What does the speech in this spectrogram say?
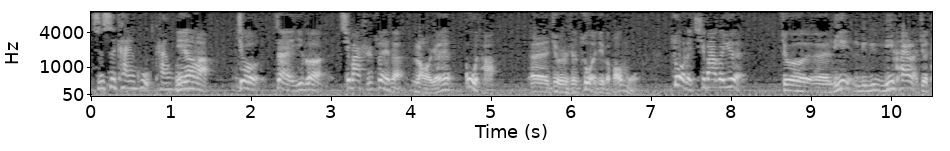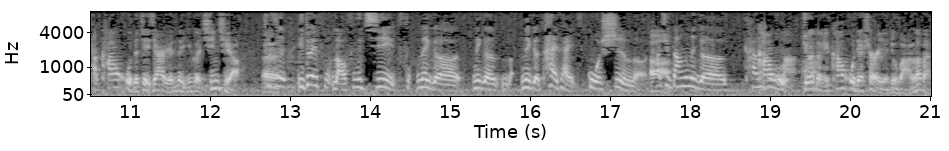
只是看护，看护你。知道吗？就在一个七八十岁的老人雇他，呃，就是做这个保姆，做了七八个月，就呃离离离离开了，就他看护的这家人的一个亲戚啊，就呃是一对夫老夫妻，夫那个那个那个太太过世了，啊。他去当那个看看护护嘛，，就等于看护这事儿也就完了呗。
